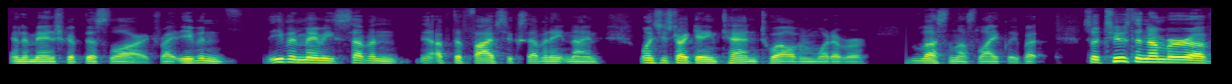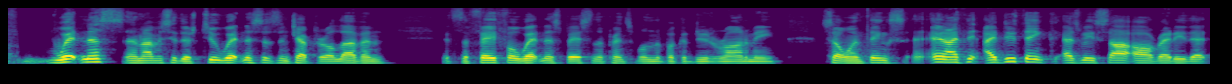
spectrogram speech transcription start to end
in a manuscript this large, right? Even even maybe seven, up to five, six, seven, eight, nine. Once you start getting 10, 12, and whatever, less and less likely. But so two is the number of witness. And obviously there's two witnesses in chapter 11. It's the faithful witness based on the principle in the book of Deuteronomy. So when things, and I think I do think, as we saw already, that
